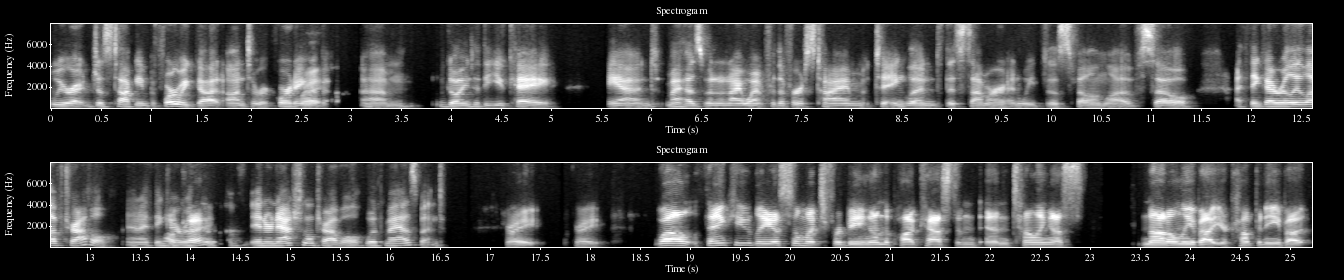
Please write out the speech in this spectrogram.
we were just talking before we got onto recording right. about um, going to the UK and my husband and I went for the first time to England this summer and we just fell in love. So I think I really love travel and I think okay. I really love international travel with my husband. Great, great. Well, thank you, Leah, so much for being on the podcast and, and telling us not only about your company, but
